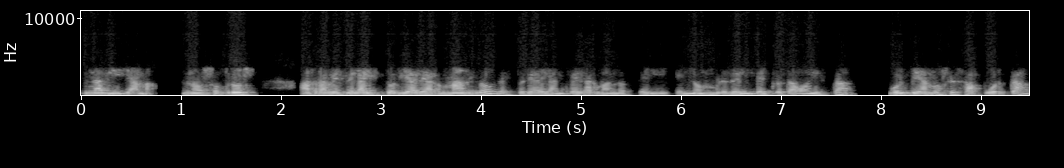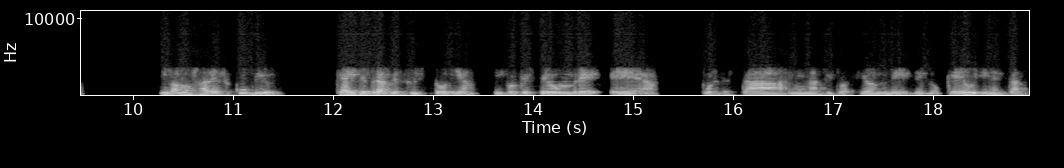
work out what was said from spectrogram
nadie llama. Nosotros, a través de la historia de Armando, la historia de la entrega, Armando es el, el nombre del protagonista, golpeamos esa puerta y vamos a descubrir qué hay detrás de su historia y por qué este hombre eh, pues está en una situación de, bloqueo y tiene estas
